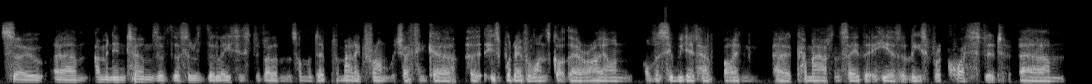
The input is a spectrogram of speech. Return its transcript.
So, um, I mean, in terms of the sort of the latest developments on the diplomatic front, which I think uh, is what everyone's got their eye on. Obviously, we did have Biden uh, come out and say that he has at least requested um,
